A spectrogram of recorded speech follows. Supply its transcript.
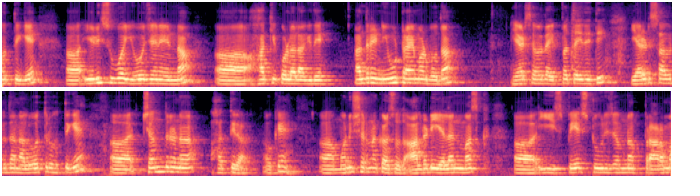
ಹೊತ್ತಿಗೆ ಇಳಿಸುವ ಯೋಜನೆಯನ್ನು ಹಾಕಿಕೊಳ್ಳಲಾಗಿದೆ. ಅಂದರೆ ನೀವು ಟ್ರೈ ಮಾಡ್ಬೋದಾ? ಎರಡು ಸಾವಿರದ ಇಪ್ಪತ್ತೈದು ಐತಿ. ಎರಡು ಸಾವಿರದ ನಲವತ್ತರ ಹೊತ್ತಿಗೆ ಚಂದ್ರನ ಹತ್ತಿರ ಓಕೆ ಮನುಷ್ಯರನ್ನ ಕಳಿಸೋದು. ಆಲ್ರೆಡಿ ಎಲನ್ ಮಸ್ಕ್ ಈ ಸ್ಪೇಸ್ ಟೂರಿಸಮ್ನ ಪ್ರಾರಂಭ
